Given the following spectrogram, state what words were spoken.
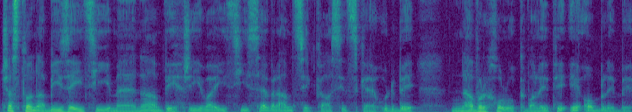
Často nabízející jména, vyhřívající se v rámci klasické hudby na vrcholu kvality i obliby.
